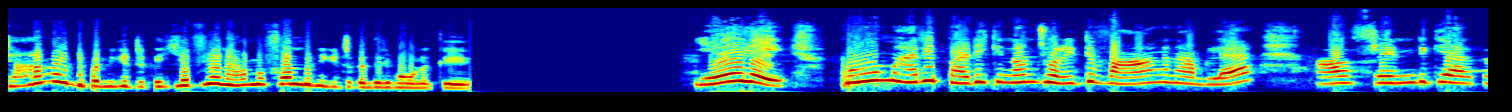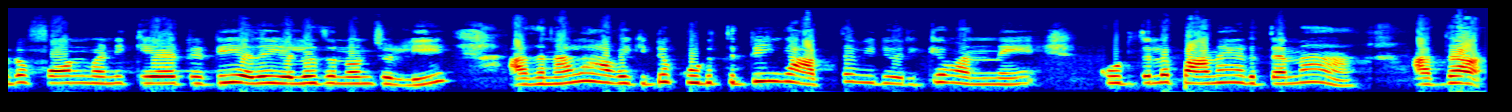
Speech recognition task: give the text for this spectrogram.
ஜாம இப்படி பண்ணிக்கிட்டு இருக்க எவ்வளவு நேரமா ஃபோன் பண்ணிக்கிட்டு இருக்க தெரியுமா உனக்கு? ஏழை பூ மாதிரி படிக்கணும்னு சொல்லிட்டு வாங்கினாப்ல. அவ ஃப்ரெண்டுக்கு யாருக்கிட்ட ஃபோன் பண்ணி கேட்டுட்டு எதை எழுதணும்னு சொல்லி அதனால அவகிட்ட கொடுத்துட்டு இங்கே அத்தை வீடு வரைக்கும் வந்தேன். கொடுத்துல பணம் எடுத்தேன்னா அதான்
